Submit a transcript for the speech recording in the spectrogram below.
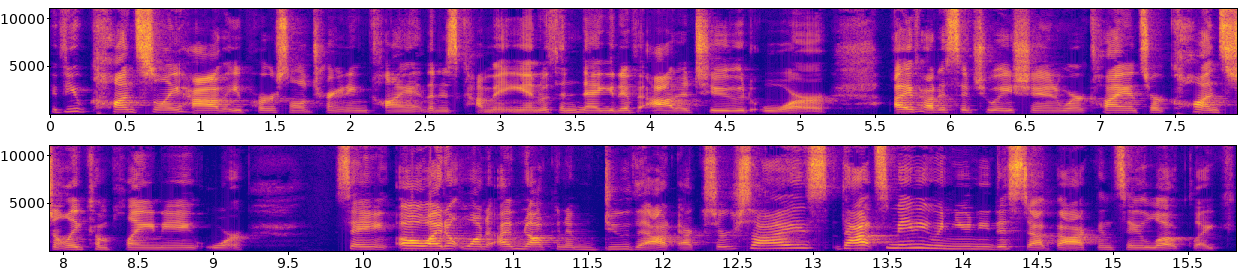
if you constantly have a personal training client that is coming in with a negative attitude, or I've had a situation where clients are constantly complaining or saying, Oh, I don't want to, I'm not going to do that exercise, that's maybe when you need to step back and say, Look, like,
